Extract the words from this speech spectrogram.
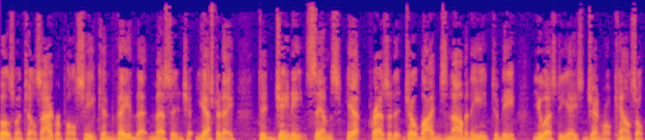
Boozman tells AgriPulse he conveyed that message yesterday to Janie Simms Hipp, President Joe Biden's nominee to be USDA's general counsel.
